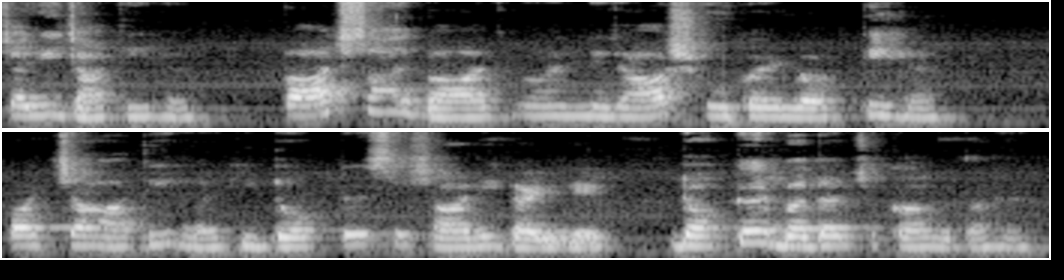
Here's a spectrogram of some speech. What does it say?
चली जाती है। पाँच साल बाद वह निराश होकर लौटती है और चाहती है कि डॉक्टर से शादी कर ले। डॉक्टर बदल चुका होता है।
